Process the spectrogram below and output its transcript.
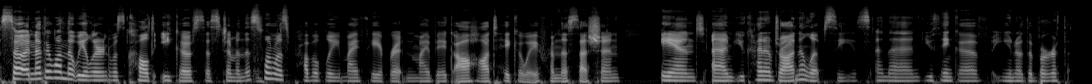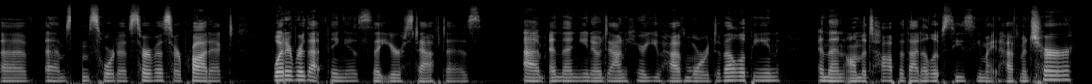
So another one that we learned was called ecosystem and this one was probably my favorite and my big aha takeaway from this session and um, you kind of draw an ellipses and then you think of you know the birth of um, some sort of service or product whatever that thing is that your staff does um, and then you know down here you have more developing and then on the top of that ellipses you might have mature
